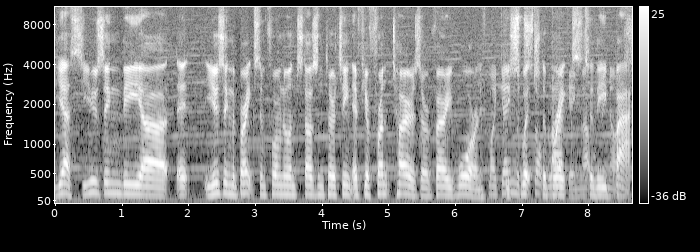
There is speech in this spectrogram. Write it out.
Yes, using the uh, it using the brakes in Formula One 2013. If your front tires are very worn, If my game you switch the brakes lagging, to the nice. back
